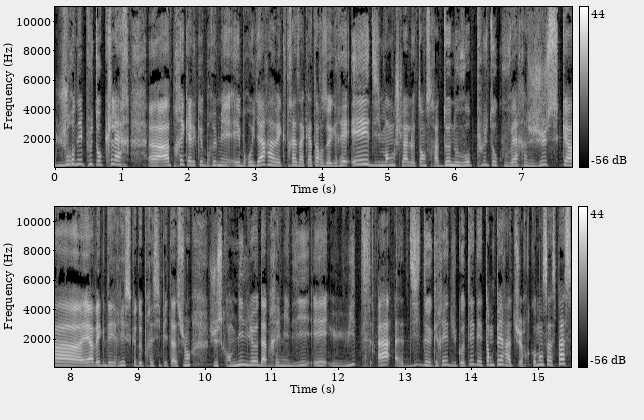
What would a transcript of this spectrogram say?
journée plutôt claire euh, après quelques brumes et, brouillards avec 13 à 14 degrés. Et dimanche là le temps sera de nouveau plutôt couvert jusqu'à et avec des risques de précipitation jusqu'en milieu d'après-midi et 8 à 10 degrés du côté des températures. Comment ça se passe?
